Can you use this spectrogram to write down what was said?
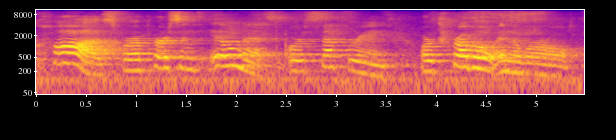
cause for a person's illness or suffering or trouble in the world.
